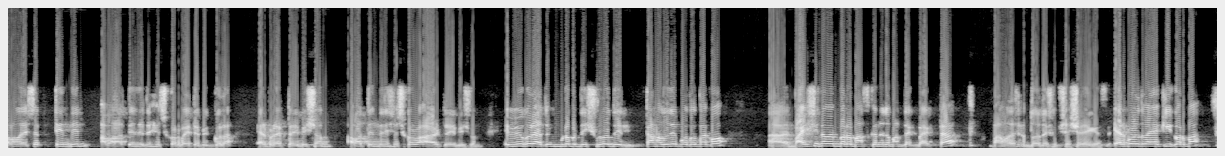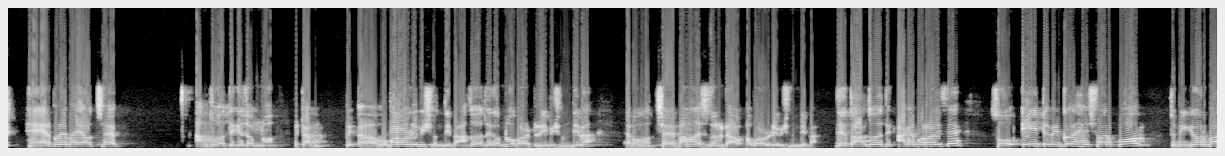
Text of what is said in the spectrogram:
বাংলাদেশের তিন দিন, আবার তিন দিনে শেষ করবা এই টপিকগুলা। এরপর একটা রিভিশন আবার তিন দিনে শেষ করবা আর একটা রিভিশন এভাবে করে তুমি মোটামুটি ষোলো দিন টানা যদি পড়তে থাকো বাইশে নভেম্বরের মাঝখানে তোমার দেখবে একটা বাংলাদেশ আন্তর্জাতিক সব শেষ হয়ে গেছে। এরপরে তো ভাইয়া কি করবা? হ্যাঁ এরপরে ভাইয়া হচ্ছে আন্তর্জাতিকের জন্য একটা ওভারঅল রিভিশন দিবা। আন্তর্জাতিক জন্য ওভারঅল রিভিশন দিবা এবং হচ্ছে বাংলাদেশের জন্য একটা ওভারঅল রিভিশন দিবা। যেহেতু আন্তর্জাতিক আগে পড়া হয়েছে সো এই টপিকগুলো শেষ হওয়ার পর তুমি কি করবা?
